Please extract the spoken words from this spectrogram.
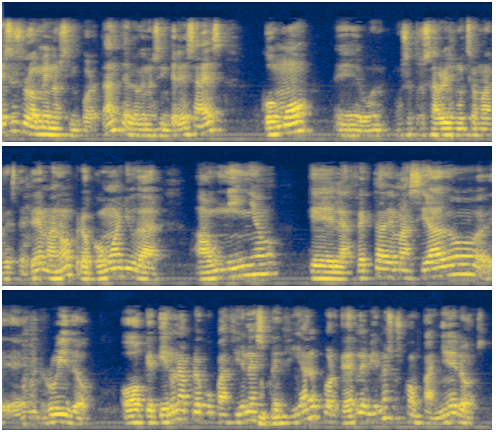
eso es lo menos importante. Lo que nos interesa es cómo, eh, bueno, vosotros sabréis mucho más de este tema, ¿no? Pero cómo ayudar a un niño que le afecta demasiado el ruido o que tiene una preocupación especial por caerle bien a sus compañeros.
